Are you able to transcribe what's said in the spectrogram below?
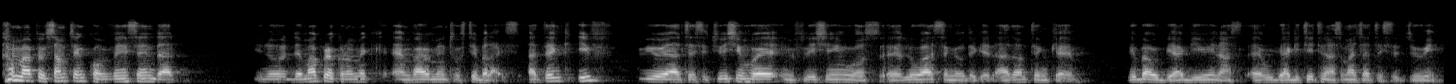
come up with something convincing that, you know, the macroeconomic environment will stabilize. I think if we were at a situation where inflation was uh, lower single digit, I don't think uh, Labour would be arguing as uh, would be agitating as much as it is doing.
